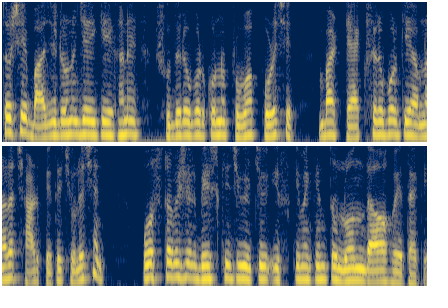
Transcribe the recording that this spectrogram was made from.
তো সেই বাজেট অনুযায়ী কি এখানে সুদের ওপর কোনো প্রভাব পড়েছে? বা ট্যাক্সের ওপর কি আপনারা ছাড় পেতে চলেছেন? পোস্ট অফিসের বেশ কিছু কিছু স্কিমে কিন্তু লোন দেওয়া হয়ে থাকে।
